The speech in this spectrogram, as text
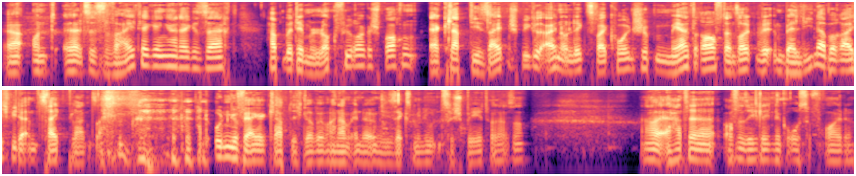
Ja, und als es weiterging, hat er gesagt, hab mit dem Lokführer gesprochen, er klappt die Seitenspiegel ein und legt zwei Kohlenschippen mehr drauf, dann sollten wir im Berliner Bereich wieder im Zeitplan sein. hat ungefähr geklappt. Ich glaube, wir waren am Ende irgendwie sechs Minuten zu spät oder so. Aber er hatte offensichtlich eine große Freude.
